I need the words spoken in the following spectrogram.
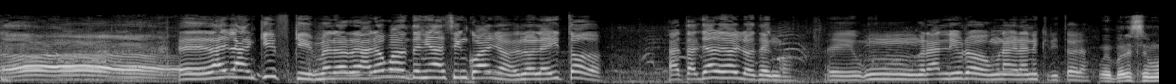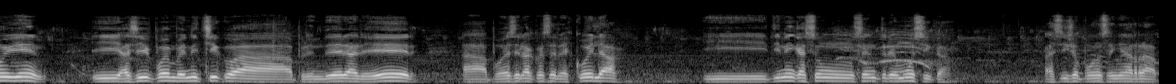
Ah. Eh, Dylan Kifke, me lo regaló cuando tenía 5 años, lo leí todo. Hasta el día de hoy lo tengo. Eh, un gran libro, una gran escritora. Me parece muy bien y así pueden venir chicos a aprender a leer a poder hacer las cosas en la escuela y tienen que hacer un centro de música, así yo puedo enseñar rap.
